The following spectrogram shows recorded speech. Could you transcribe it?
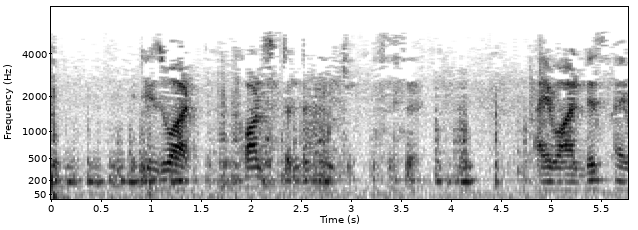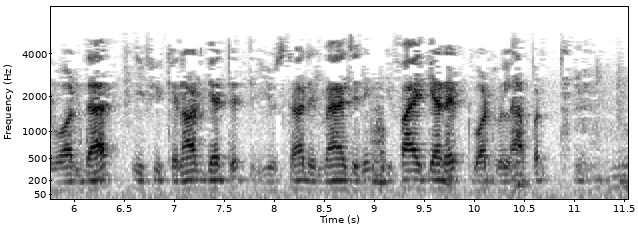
it is what? Constant thinking. I want this, I want that. If you cannot get it, you start imagining, if I get it, what will happen? Mm-hmm.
